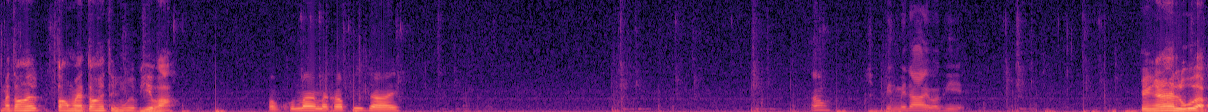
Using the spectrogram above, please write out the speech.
ทำไม่ต้องให้ต้องไม่ต้องให้ถึงมือพี่วะขอบคุณมากนะครับ พี่ชายเอ้าปินไม่ได้วะพี่เป็นงั้นให้รู้แบบ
